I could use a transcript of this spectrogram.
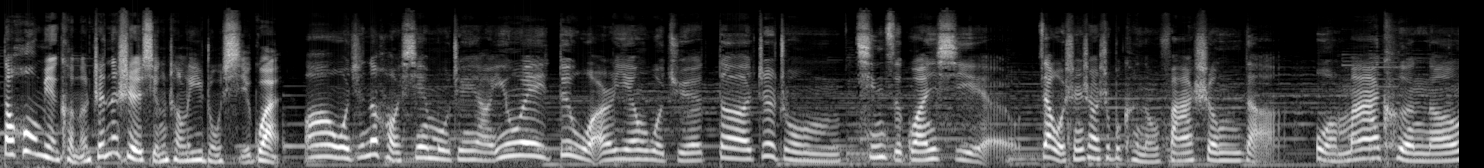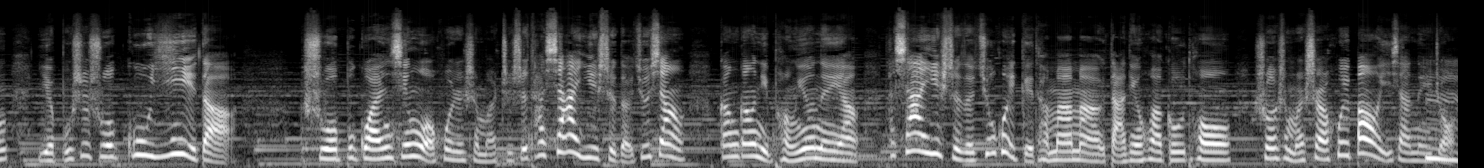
到后面可能真的是形成了一种习惯啊！我真的好羡慕这样，因为对我而言，我觉得这种亲子关系在我身上是不可能发生的。我妈可能也不是说故意的。说不关心我或者什么，只是他下意识的，就像刚刚你朋友那样，他下意识的就会给他妈妈打电话沟通，说什么事儿汇报一下那种。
